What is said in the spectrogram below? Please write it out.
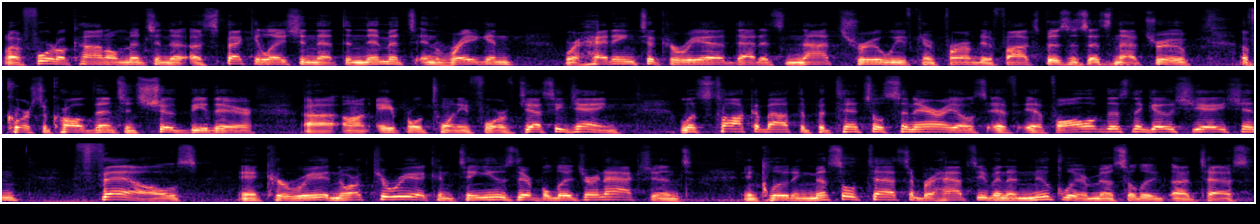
uh, Ford O'Connell mentioned a, a speculation that the Nimitz and Reagan were heading to Korea. That is not true. We've confirmed at Fox Business that's not true. Of course, the Carl Vinson should be there uh, on April 24th. Jessie Jane, let's talk about the potential scenarios if, if all of this negotiation fails and Korea, North Korea continues their belligerent actions, including missile tests and perhaps even a nuclear missile uh, test.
